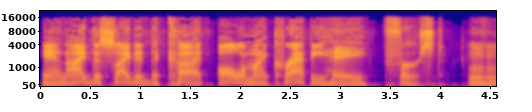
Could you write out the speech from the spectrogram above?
and I decided to cut all of my crappy hay 1st Mm-hmm.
